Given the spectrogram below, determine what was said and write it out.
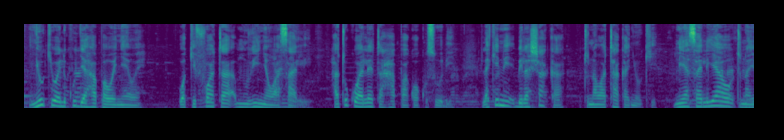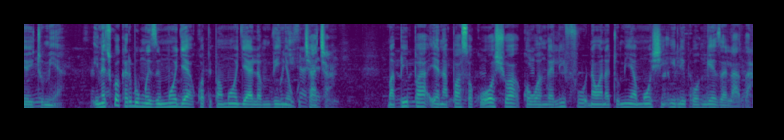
Nyuki walikuja hapa wenyewe wakifuata mvinyo wa asali. Hatukuwaleta hapa kwa kusudi, lakini bila shaka tunawataka nyuki. Ni asali yao tunayoitumia. Inachukua karibu mwezi mmoja kwa pipa moja la mvinyo kuchacha. Mapipa yanapaswa kuoshwa kwa uangalifu na wanatumia moshi ili kuongeza ladha.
